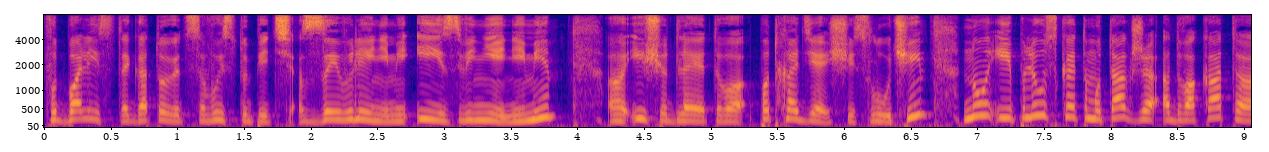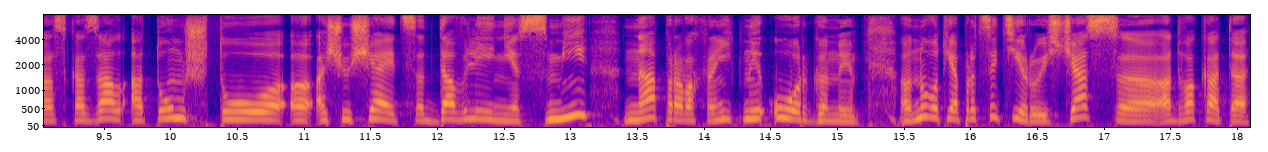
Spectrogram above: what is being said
футболисты готовятся выступить с заявлениями и извинениями Э, ищут для этого подходящий случай. Ну и плюс к этому также адвокат э, сказал о том, что э, ощущается давление СМИ на правоохранительные органы. Ну вот я процитирую сейчас адвоката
